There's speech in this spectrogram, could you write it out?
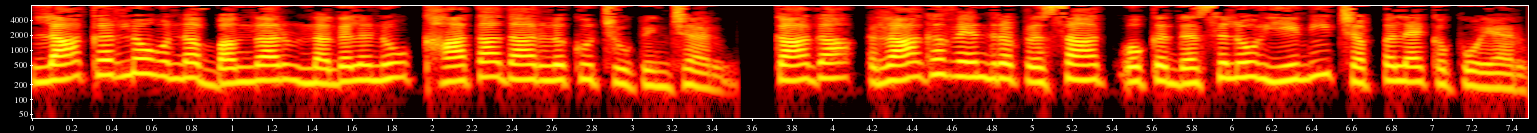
లాకర్లో ఉన్న బంగారు నగలను ఖాతాదారులకు చూపించారు. కాగా రాఘవేంద్ర ప్రసాద్ ఒక దశలో ఏమీ చెప్పలేకపోయారు.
